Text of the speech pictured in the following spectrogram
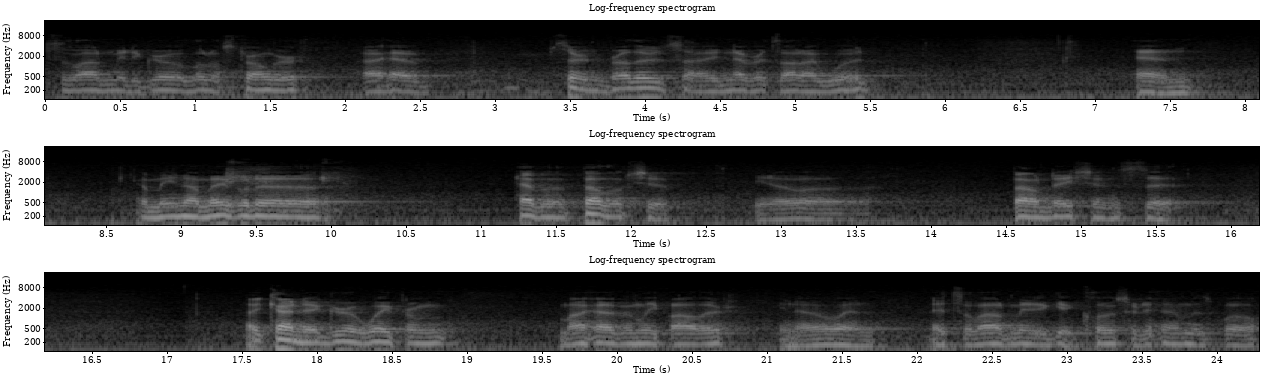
it's allowed me to grow a little stronger. I have certain brothers I never thought I would, and I mean I'm able to have a fellowship, you know, uh, foundations that I kind of grew away from my heavenly Father, you know, and it's allowed me to get closer to Him as well.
